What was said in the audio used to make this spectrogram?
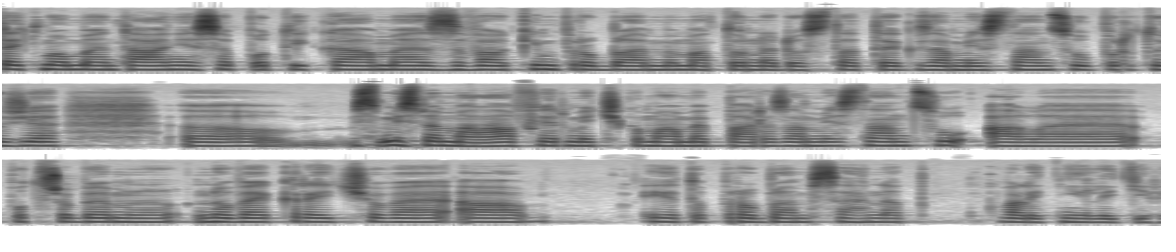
teď momentálně se potýkáme s velkým problémem a to nedostatek zaměstnanců, protože uh, my jsme malá firmička, máme pár zaměstnanců, ale potřebujeme nové krajčové a je to problém sehnat kvalitní lidi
